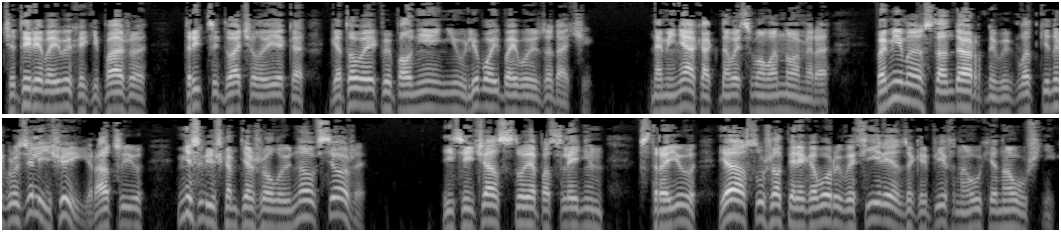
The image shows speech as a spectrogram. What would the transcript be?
Четыре боевых экипажа, 32 человека, готовые к выполнению любой боевой задачи. На меня, как на восьмого номера, помимо стандартной выкладки, нагрузили еще и рацию, не слишком тяжелую, но все же. И сейчас, стоя последним в строю, я слушал переговоры в эфире, закрепив на ухе наушник.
